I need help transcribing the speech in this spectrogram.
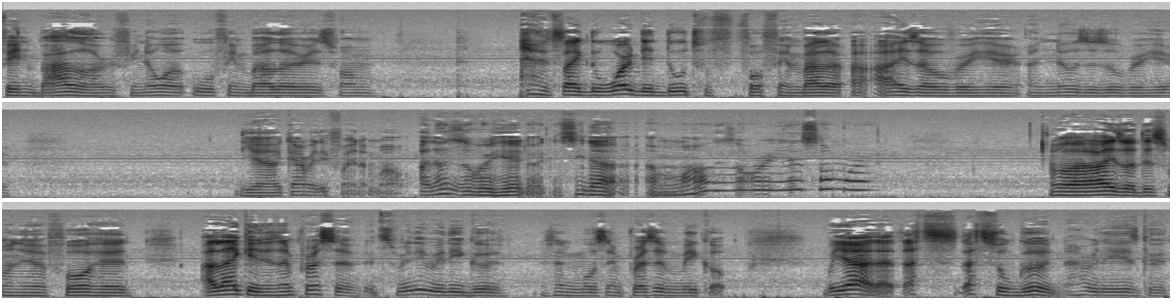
Finn Balor if you know what, who Finn Balor is from. It's like the work they do to for Finn Balor our eyes are over here our nose is over here yeah, I can't really find a mouth. I know it's over here. Though. I can see that a mouth is over here somewhere. Well, eyes are this one here, forehead. I like it. It's impressive. It's really, really good. It's the most impressive makeup. But yeah, that, that's that's so good. That really is good.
